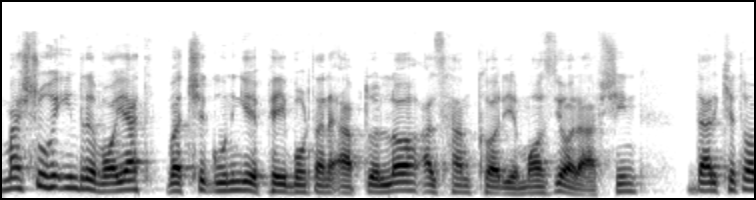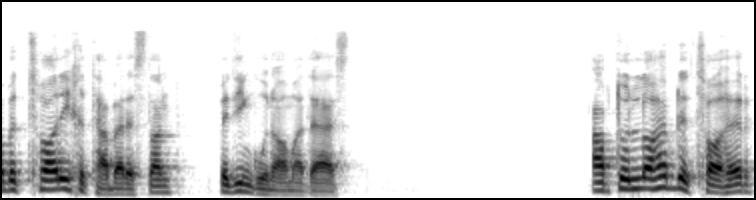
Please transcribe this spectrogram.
مشروع این روایت و چگونگی پی بردن عبدالله از همکاری مازیار افشین در کتاب تاریخ تبرستان بدین گونه آمده است. عبدالله ابن تاهر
